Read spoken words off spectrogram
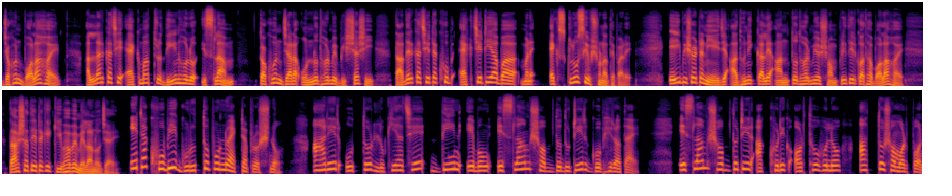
যখন বলা হয় আল্লাহর কাছে একমাত্র দিন হল ইসলাম তখন যারা অন্য ধর্মে বিশ্বাসী তাদের কাছে এটা খুব একচেটিয়া বা মানে এক্সক্লুসিভ শোনাতে পারে। এই বিষয়টা নিয়ে যে আধুনিক কালে আন্তধর্মীয় সম্প্রীতির কথা বলা হয় তার সাথে এটাকে কীভাবে মেলানো যায়? এটা খুবই গুরুত্বপূর্ণ একটা প্রশ্ন। আর এর উত্তর লুকিয়ে আছে দিন এবং ইসলাম শব্দ দুটির গভীরতায়। ইসলাম শব্দটির আক্ষরিক অর্থ হল আত্মসমর্পণ।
